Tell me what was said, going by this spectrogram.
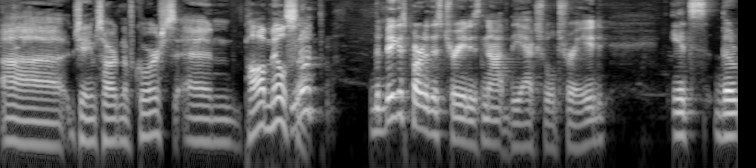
uh, James Harden, of course, and Paul Millsap. You know the biggest part of this trade is not the actual trade. It's the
